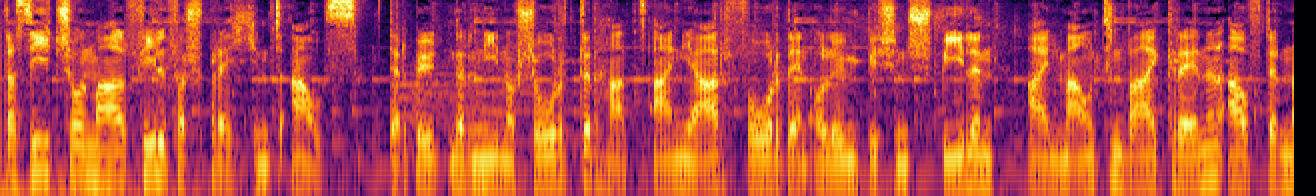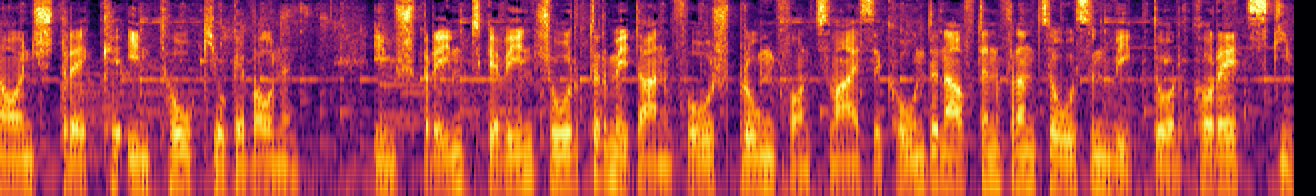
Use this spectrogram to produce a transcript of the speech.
Das sieht schon mal vielversprechend aus. Der Bündner Nino Schurter hat ein Jahr vor den Olympischen Spielen ein Mountainbike-Rennen auf der neuen Strecke in Tokio gewonnen. Im Sprint gewinnt Schurter mit einem Vorsprung von zwei Sekunden auf den Franzosen Viktor Korecki.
